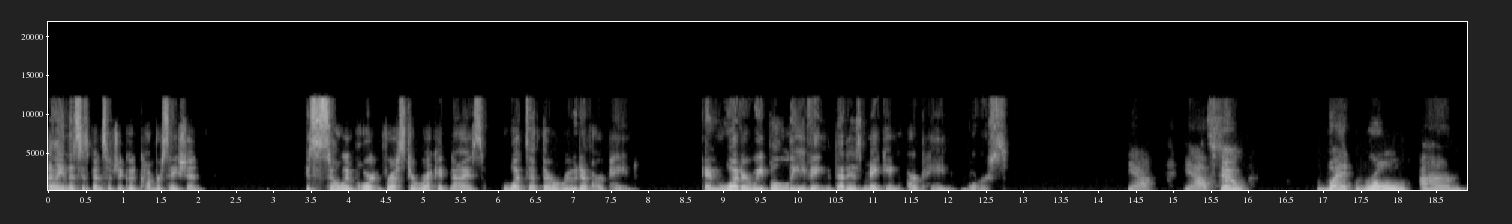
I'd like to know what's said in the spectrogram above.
Aliene, this has been such a good conversation. It's so important for us to recognize what's at the root of our pain and what are we believing that is making our pain worse. Yeah. Yeah. So, what role um,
